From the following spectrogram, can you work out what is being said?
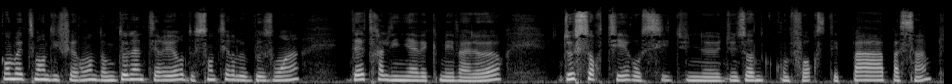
Complètement différent. Donc, de l'intérieur, de sentir le besoin, d'être aligné avec mes valeurs, de sortir aussi d'une d'une zone de confort. C'était pas pas simple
